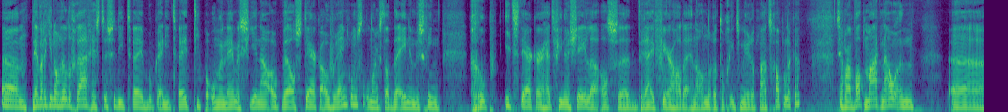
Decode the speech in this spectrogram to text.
Ehm, nee, wat ik je nog wilde vragen is tussen die twee boeken en die twee type ondernemers zie je nou ook wel sterke overeenkomsten, ondanks dat de ene misschien groep iets sterker het financiële als eh, drijfveer hadden en de andere toch iets meer het maatschappelijke. Zeg maar, wat maakt nou een eh,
